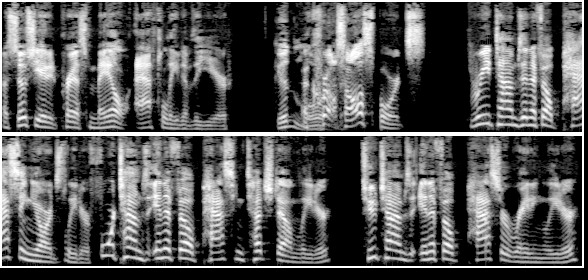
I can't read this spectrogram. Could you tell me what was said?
Associated Press male athlete of the year Good lord. across all sports, three times NFL passing yards leader, four times NFL passing touchdown leader, two times NFL passer rating leader,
